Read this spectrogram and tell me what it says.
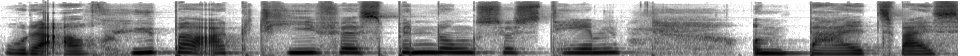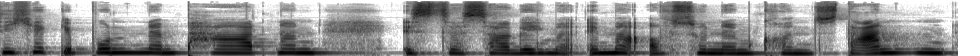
oder auch hyperaktives Bindungssystem. Und bei zwei sicher gebundenen Partnern ist das, sage ich mal, immer auf so einem konstanten,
